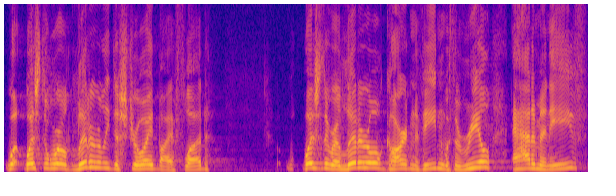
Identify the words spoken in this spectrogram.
Was the world literally destroyed by a flood? Was there a literal Garden of Eden with a real Adam and Eve?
